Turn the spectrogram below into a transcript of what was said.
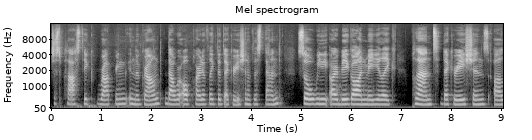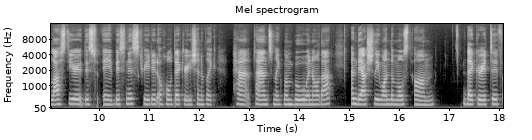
just plastic wrapping in the ground that were all part of like the decoration of the stand. So we are big on maybe like plant decorations. Uh, last year, this uh, business created a whole decoration of like pa- plants and like bamboo and all that, and they actually won the most um decorative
